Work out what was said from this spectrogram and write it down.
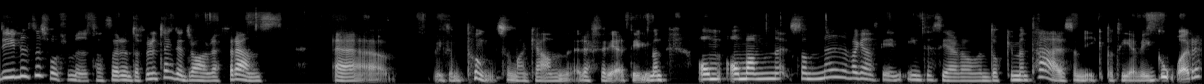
det är lite svårt för mig att tassa runt för nu tänkte jag dra en referens eh, liksom punkt som man kan referera till. Men om, om man som mig var ganska in- intresserad av en dokumentär som gick på tv igår.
